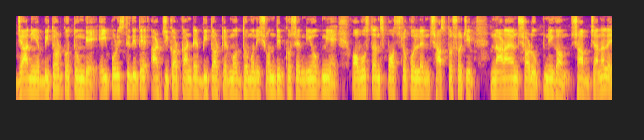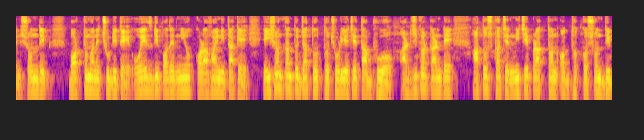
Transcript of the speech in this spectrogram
যা নিয়ে বিতর্ক তুঙ্গে। এই পরিস্থিতিতে আরজিকর কাণ্ডের বিতর্কের মধ্যমণি সন্দীপ ঘোষের নিয়োগ নিয়ে অবস্থান স্পষ্ট করলেন স্বাস্থ্য সচিব নারায়ণ স্বরূপ নিগম। সাব জানালেন, সন্দীপ, বর্তমানে ছুটিতে ওএসডি পদে নিয়োগ করা হয়নি তাকে। এই সংক্রান্ত যা তথ্য ছড়িয়েছে তা ভুয়ো। আরজিকর কাণ্ডে আতস কাচের নিচে প্রাক্তন অধ্যক্ষ সন্দীপ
